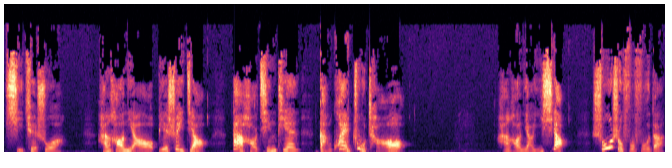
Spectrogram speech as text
喜鹊说：“寒号鸟，别睡觉。”大好晴天，赶快筑巢。寒号鸟一笑，舒舒服服的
